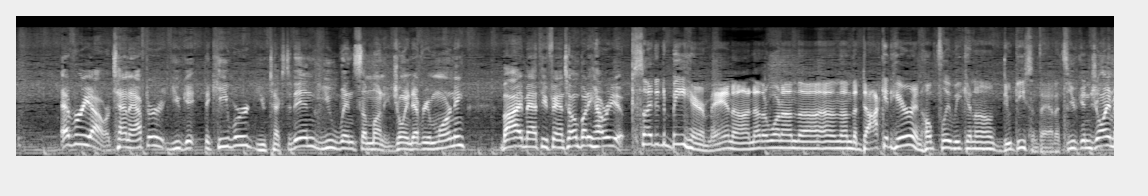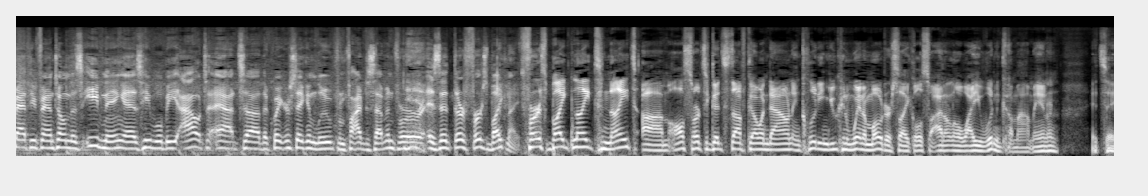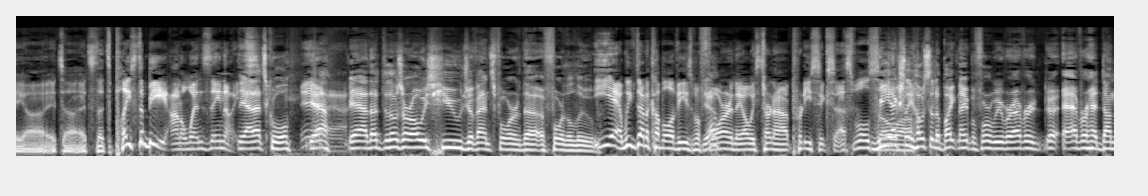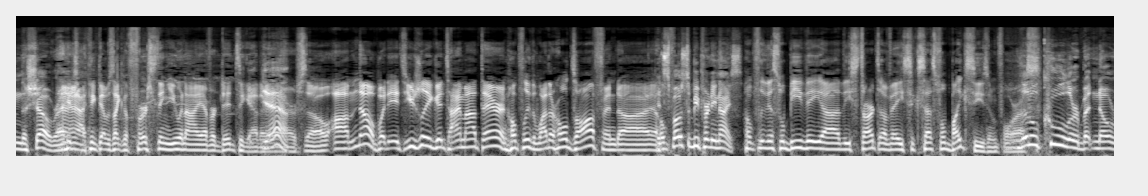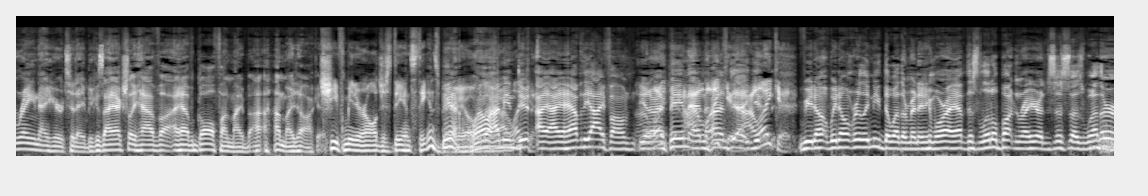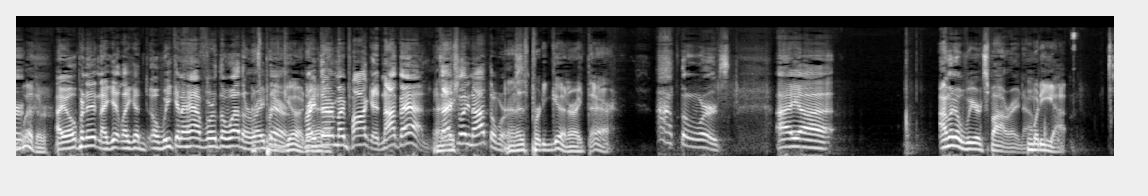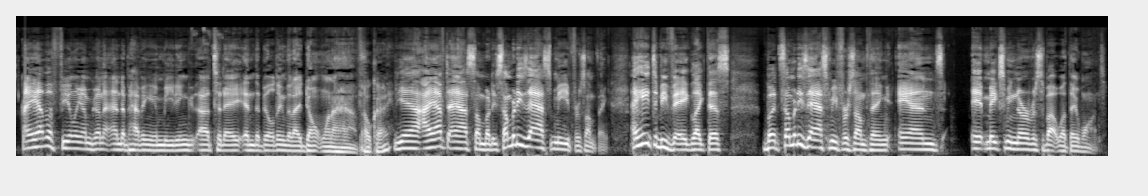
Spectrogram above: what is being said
Every hour, 10 after, you get the keyword, you text it in, you win some money. Joined every morning by Matthew Fantone. Buddy, how are you? Excited to be here, man. Uh, another one on the on the docket here, and hopefully we can uh, do decent at it. You can join Matthew Fantone this evening as he will be out at uh, the Quaker Steak and Lube from 5 to 7 for, Yeah. is it their first bike night? First bike night tonight. Um, all sorts of good stuff going down, including you can win a motorcycle. So I don't know why you wouldn't come out, man. It's a uh, it's a it's the place to be on a Wednesday night. Yeah, that's cool. Yeah, Yeah. yeah. th- those are always huge events for the for the lube. yeah. We've done a couple of these before, Yeah. and they always turn out pretty successful. So, we actually uh, hosted a bike night before we were ever ever had done the show, right? Yeah, I think that was like the first thing you and I ever did together. Yeah. there. So, um, no, but it's usually a good time out there, and hopefully the weather holds off, and uh, It's supposed to be pretty nice. Hopefully, this will be the uh, the start of a successful bike season for us. A little cooler, but no rain. I hear today because I actually have uh, I have golf on my on my docket. Chief meteorologist Dan Stansbury. Yeah, well. I mean, like dude. I, I have the iPhone. You I know like what I it. mean? I like it. I you- like it. We don't we don't really need the weatherman anymore. I have this little button right here that just says weather. Weather. I open it and I get like a, a week and a half worth of weather right pretty there, good, right yeah. there in my pocket. Not bad. It's That is- actually not the worst. that is pretty good right there. not the worst. I uh I'm in a weird spot right now. What do you got? I have a feeling I'm going to end up having a meeting uh, today in the building that I don't want to have. Okay. Yeah, I have to ask somebody. Somebody's asked me for something. I hate to be vague like this, but somebody's asked me for something and it makes me nervous about what they want.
